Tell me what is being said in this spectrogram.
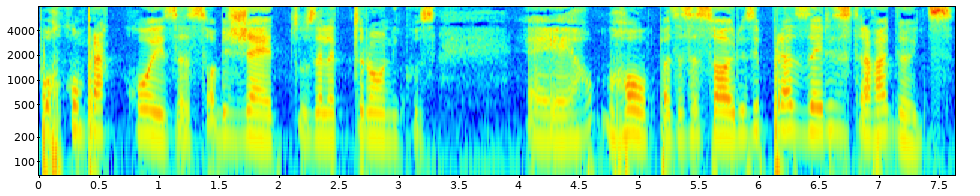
por comprar coisas, objetos eletrônicos, é, roupas, acessórios e prazeres extravagantes.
